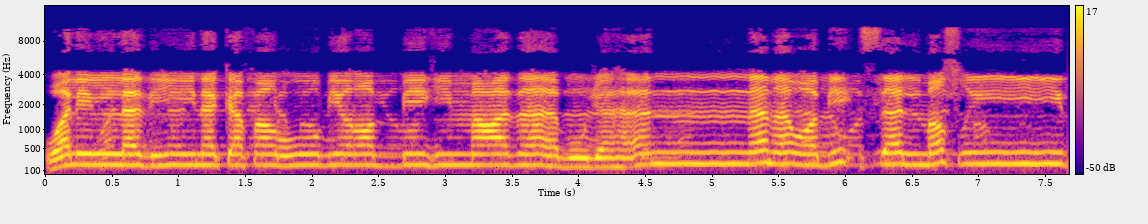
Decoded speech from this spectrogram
وللذین كفروا بربهم عذاب جهنم و بئس المصیر.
